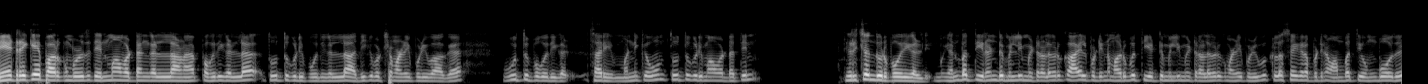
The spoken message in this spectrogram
நேற்றைக்கே பார்க்கும் பொழுது தென் மாவட்டங்களான பகுதிகளில் தூத்துக்குடி பகுதிகளில் அதிகபட்ச மழைப்பொழிவாக ஊத்து பகுதிகள் சாரி மன்னிக்கவும் தூத்துக்குடி மாவட்டத்தின் திருச்செந்தூர் பகுதிகள் எண்பத்தி இரண்டு மில்லிமீட்டர் அளவிற்கு ஆயல்பட்டினம் அறுபத்தி எட்டு மில்லிமீட்டர் அளவிற்கு மழைப்பொழிவு குலசேகரப்பட்டினம் ஐம்பத்தி ஒம்பது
